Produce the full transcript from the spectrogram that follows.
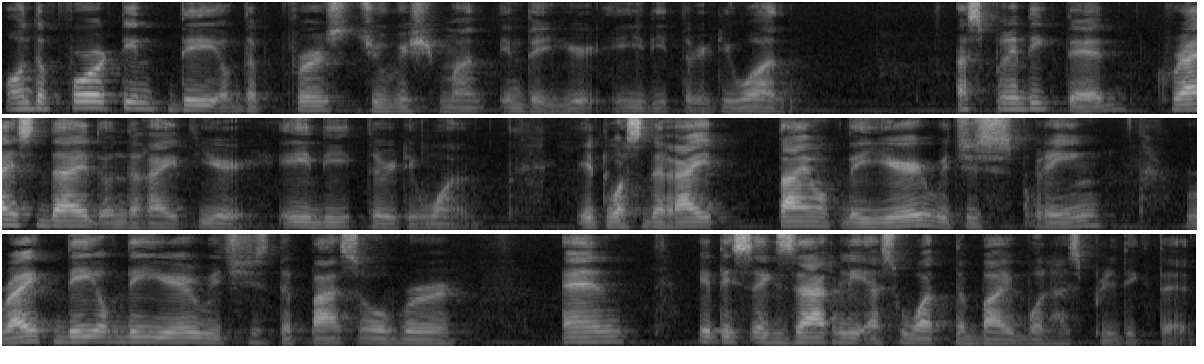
on the 14th day of the first Jewish month in the year AD 31. As predicted, Christ died on the right year, AD 31. It was the right time of the year, which is spring, right day of the year, which is the Passover, and it is exactly as what the Bible has predicted.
